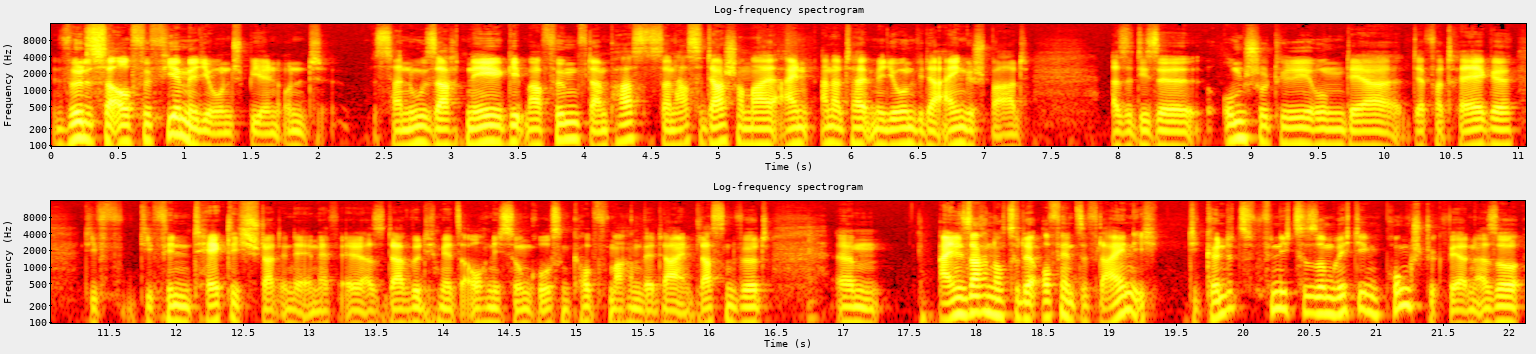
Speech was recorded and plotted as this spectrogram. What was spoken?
würdest du auch für 4 Millionen spielen. Und Sanu sagt, nee, gib mal 5, dann passt dann hast du da schon mal ein, anderthalb Millionen wieder eingespart. Also diese Umstrukturierung der, der Verträge, die, die finden täglich statt in der NFL. Also da würde ich mir jetzt auch nicht so einen großen Kopf machen, wer da entlassen wird. Ähm, eine Sache noch zu der Offensive Line. Ich, die könnte, finde ich, zu so einem richtigen Prunkstück werden. Also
